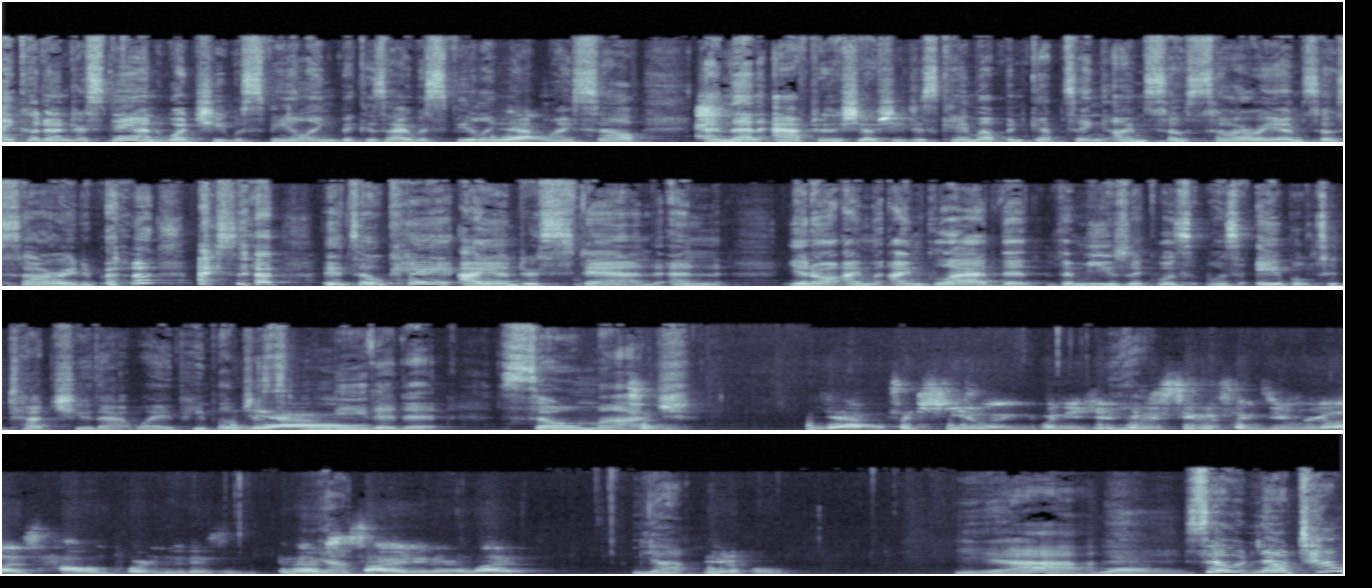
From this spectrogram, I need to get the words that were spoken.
I could understand what she was feeling because I was feeling that myself. And then after the show, she just came up and kept saying, I'm so sorry. I'm so sorry. I said, It's okay. I understand. And, you know, I'm, I'm glad that the music was, was able to touch you that way. People just Yeah. needed it so much. Yeah, it's like healing. When you hear, when you see those things, you realize how important it is in, in our Yeah. society and our life. Yeah. Beautiful. Yeah. Yeah. So now tell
